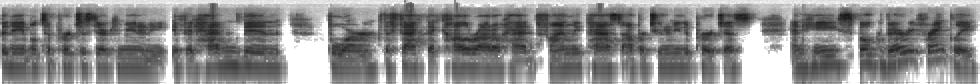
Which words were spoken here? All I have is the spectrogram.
been able to purchase their community if it hadn't been for the fact that Colorado had finally passed opportunity to purchase. And he spoke very frankly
